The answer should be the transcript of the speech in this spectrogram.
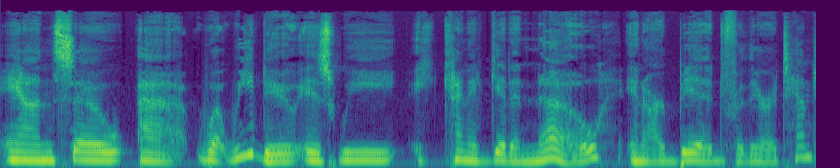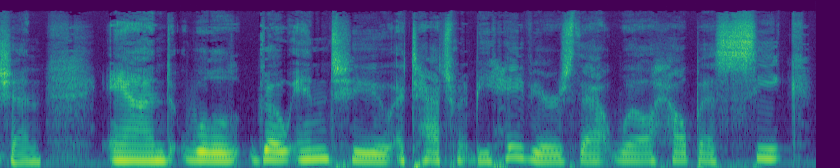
And so, uh, what we do is we kind of get a no in our bid for their attention, and we'll go into attachment behaviors that will help us seek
